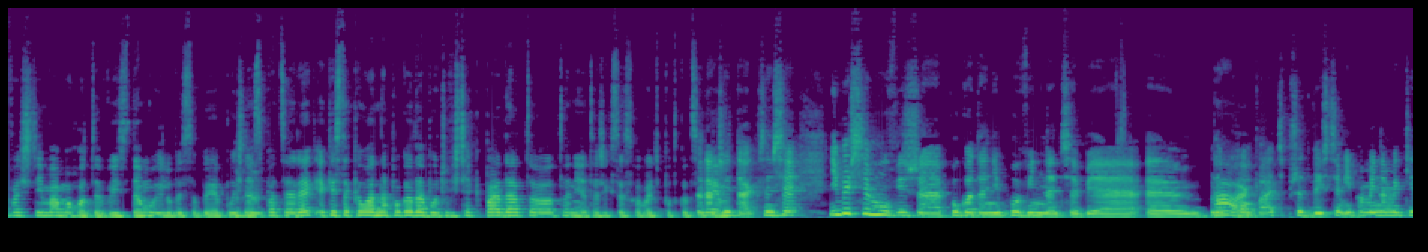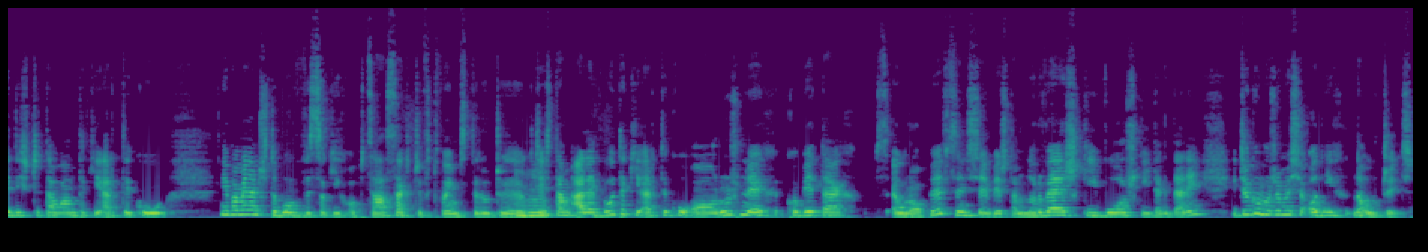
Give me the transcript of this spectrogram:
właśnie mam ochotę wyjść z domu i lubię sobie pójść Mhm. na spacerek. Jak jest taka ładna pogoda, bo oczywiście jak pada, to, to nie, to się chce schować pod kocykiem. Raczej tak. W sensie, niby się mówi, że pogoda nie powinna ciebie e, blokować przed wyjściem. I pamiętam, jak kiedyś czytałam taki artykuł. Nie pamiętam, czy to było w Wysokich Obcasach, czy w Twoim stylu, czy Mhm. gdzieś tam, ale był taki artykuł o różnych kobietach z Europy, w sensie, wiesz, tam Norweżki, Włoszki i tak dalej, i czego możemy się od nich nauczyć.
